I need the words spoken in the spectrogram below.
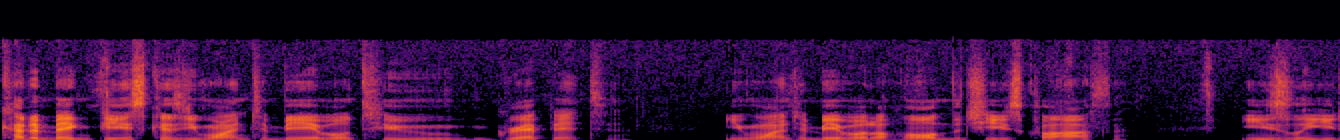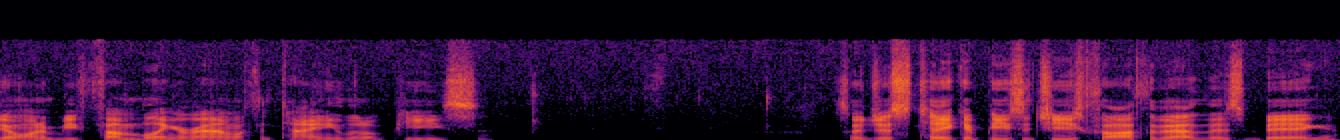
cut a big piece because you want to be able to grip it. You want to be able to hold the cheesecloth easily. You don't want to be fumbling around with a tiny little piece. So just take a piece of cheesecloth about this big.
